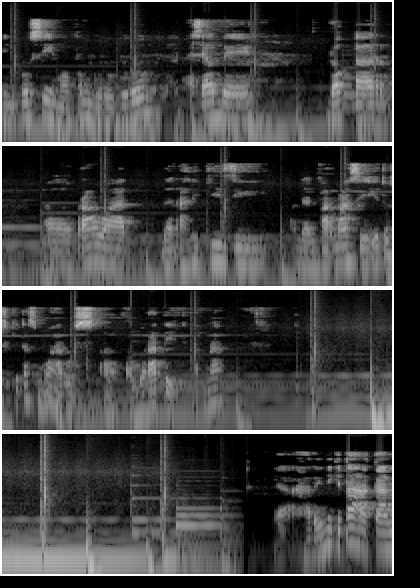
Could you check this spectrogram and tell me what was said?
inklusi maupun guru-guru SLB, dokter, eh, perawat dan ahli gizi dan farmasi itu kita semua harus uh, kolaboratif karena hari ini kita akan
